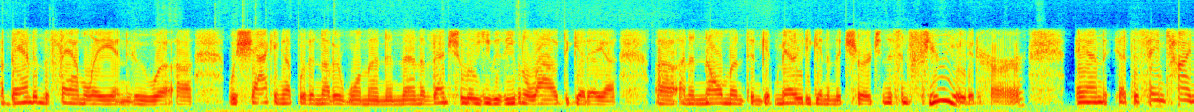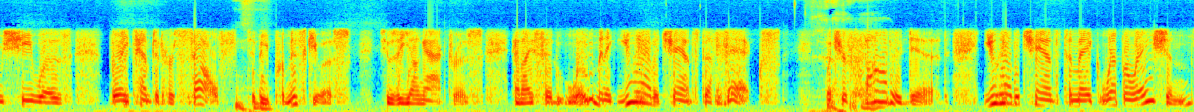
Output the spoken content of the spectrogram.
abandoned the family and who uh, uh, was shacking up with another woman, and then eventually he was even allowed to get a uh, uh, an annulment and get married again in the church, and this infuriated her. And at the same time, she was very tempted herself to be promiscuous. She was a young actress, and I said, "Wait a minute, you have a chance to fix." What your father did. You have a chance to make reparations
